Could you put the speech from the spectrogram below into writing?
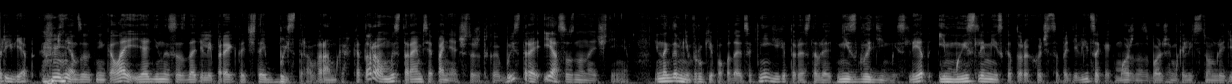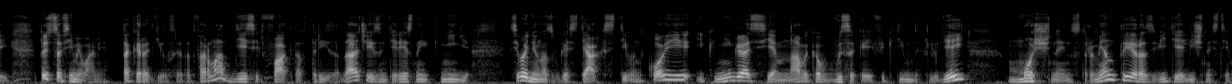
Привет, меня зовут Николай, я один из создателей проекта «Читай быстро», в рамках которого мы стараемся понять, что же такое быстрое и осознанное чтение. Иногда мне в руки попадаются книги, которые оставляют неизгладимый след, и мыслями, из которых хочется поделиться как можно с большим количеством людей. То есть со всеми вами. Так и родился этот формат 10 фактов, 3 задачи из интересной книги. Сегодня у нас в гостях Стивен Кови и книга «7 навыков высокоэффективных людей. Мощные инструменты развития личности».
